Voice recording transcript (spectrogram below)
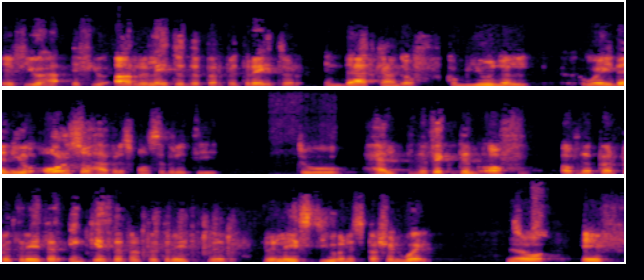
if you ha- if you are related to the perpetrator in that kind of communal way, then you also have responsibility to help the victim of, of the perpetrator in case the perpetrator relates to you in a special way. Yes. So if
